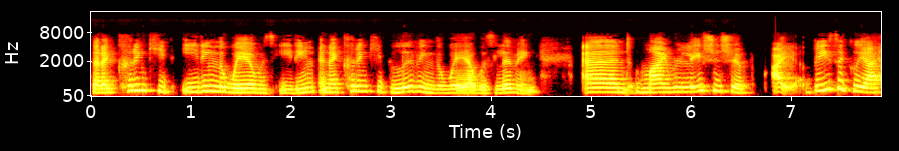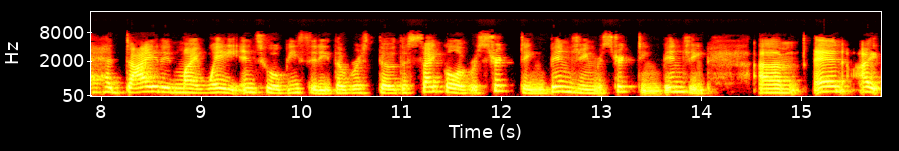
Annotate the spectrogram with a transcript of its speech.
that I couldn't keep eating the way I was eating and I couldn't keep living the way I was living. And my relationship, I basically I had dieted my way into obesity, the the, the cycle of restricting, binging, restricting, binging. Um, and I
